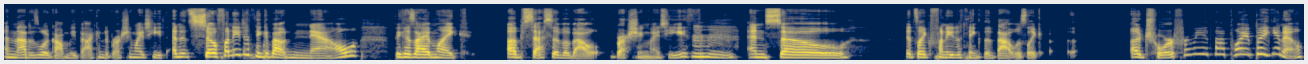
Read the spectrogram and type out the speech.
And that is what got me back into brushing my teeth. And it's so funny to think about now because I'm like obsessive about brushing my teeth. Mhm. And so it's like funny to think that that was like a chore for me at that point. But you know,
